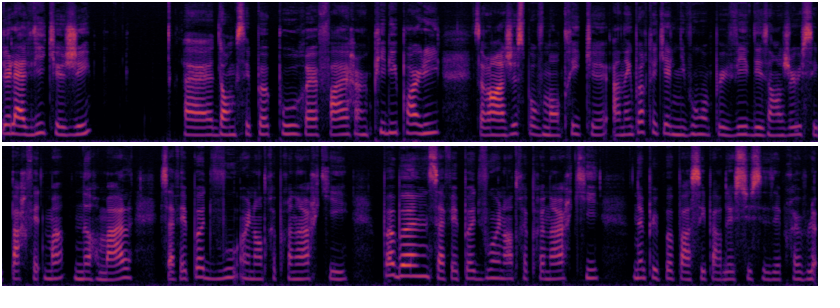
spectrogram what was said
de la vie que j'ai euh, donc, c'est pas pour euh, faire un PD party, c'est vraiment juste pour vous montrer qu'à n'importe quel niveau on peut vivre des enjeux, c'est parfaitement normal. Ça fait pas de vous un entrepreneur qui est pas bonne, ça fait pas de vous un entrepreneur qui ne peut pas passer par-dessus ces épreuves-là.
